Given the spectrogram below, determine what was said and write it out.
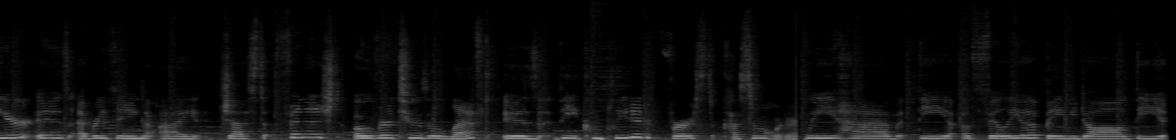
Here is everything I just finished. Over to the left is the completed first custom order. We have the Ophelia baby doll, the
